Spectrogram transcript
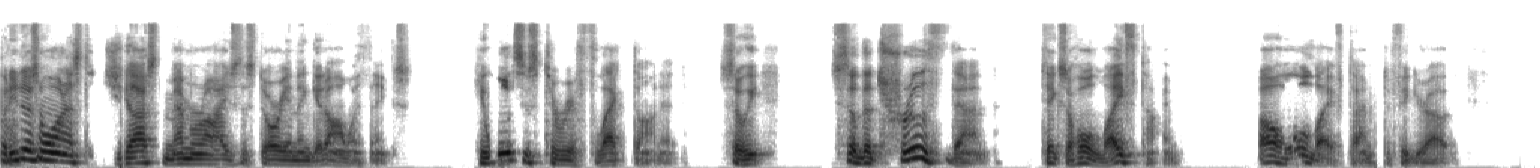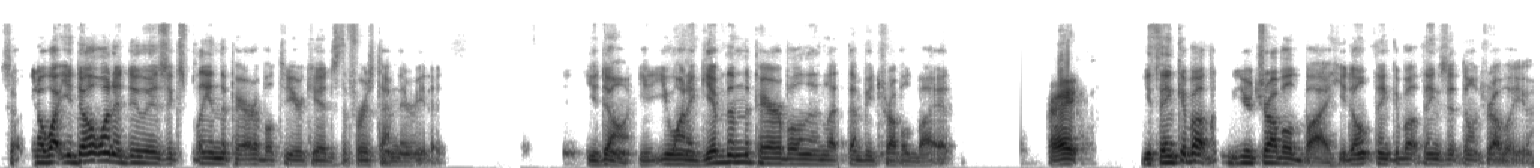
but he hmm. doesn't want us to just memorize the story and then get on with things. He wants us to reflect on it. So he so the truth then takes a whole lifetime, a whole lifetime to figure out. So, you know, what you don't want to do is explain the parable to your kids the first time they read it. You don't. You, you want to give them the parable and then let them be troubled by it. Right. You think about things you're troubled by. You don't think about things that don't trouble you.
